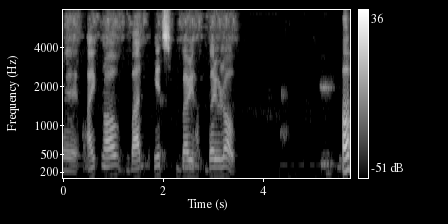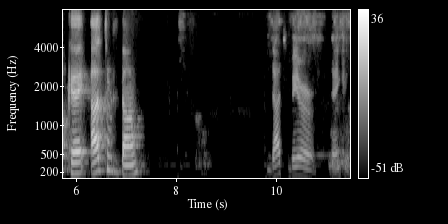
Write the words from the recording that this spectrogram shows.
Uh, I know, but it's very, very low. Okay, I'll turn it down. That's beer. Thank you.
